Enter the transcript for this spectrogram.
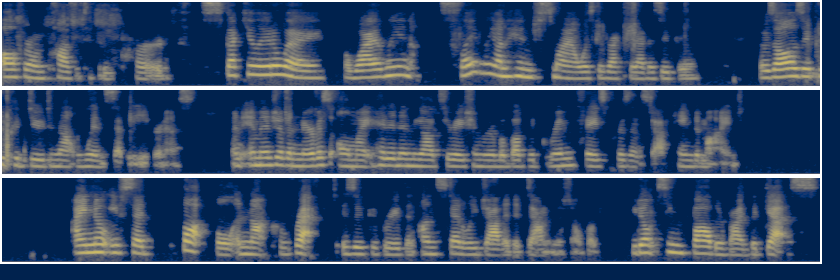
All thrown positively purred. Speculate away. A wildly and slightly unhinged smile was directed at Izuku. It was all Izuku could do to not wince at the eagerness. An image of a nervous All Might hidden in the observation room above the grim faced prison staff came to mind. I note you said thoughtful and not correct. Izuku breathed and unsteadily jotted it down in his notebook. You don't seem bothered by the guess.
